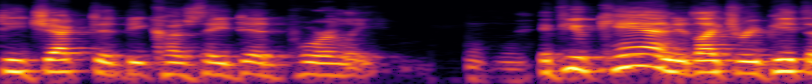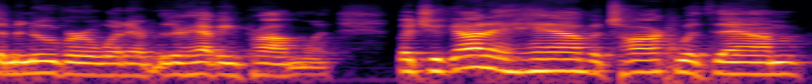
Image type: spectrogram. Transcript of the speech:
dejected because they did poorly. Mm-hmm. If you can, you'd like to repeat the maneuver or whatever they're having problem with. But you got to have a talk with them.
